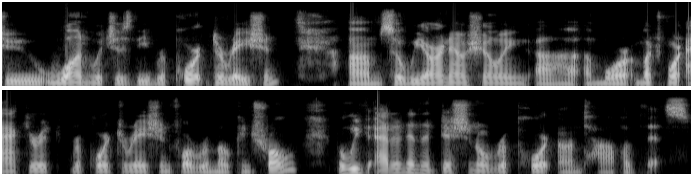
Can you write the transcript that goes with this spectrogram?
to one, which is the report duration. Um, so we are now showing uh, a more, much more accurate report duration for remote control, but we've added an additional report on top of this.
